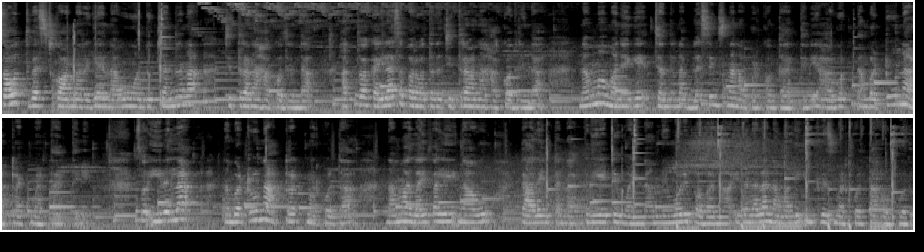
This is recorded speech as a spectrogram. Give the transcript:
ಸೌತ್ ವೆಸ್ಟ್ ಕಾರ್ನರ್ಗೆ ನಾವು ಒಂದು ಚಂದ್ರನ ಚಿತ್ರನ ಹಾಕೋದ್ರಿಂದ ಅಥವಾ ಕೈಲಾಸ ಪರ್ವತದ ಚಿತ್ರವನ್ನು ಹಾಕೋದ್ರಿಂದ ನಮ್ಮ ಮನೆಗೆ ಚಂದ್ರನ ಬ್ಲೆಸ್ಸಿಂಗ್ಸ್ನ ನಾವು ಪಡ್ಕೊತಾ ಇರ್ತೀವಿ ಹಾಗೂ ನಂಬರ್ ಟೂನ ಅಟ್ರ್ಯಾಕ್ಟ್ ಮಾಡ್ತಾ ಇರ್ತೀವಿ. ಸೊ ಇವೆಲ್ಲ ನಂಬರ್ ಟೂನ ಅಟ್ರಾಕ್ಟ್ ಮಾಡ್ಕೊಳ್ತಾ ನಮ್ಮ ಲೈಫಲ್ಲಿ ನಾವು ಟ್ಯಾಲೆಂಟನ್ನು ಕ್ರಿಯೇಟಿವ್ ಮೈಂಡ್ನ ಮೆಮೊರಿ ಪವರ್ನ ಇದನ್ನೆಲ್ಲ ನಮ್ಮಲ್ಲಿ ಇನ್ಕ್ರೀಸ್ ಮಾಡ್ಕೊಳ್ತಾ ಹೋಗ್ಬೋದು.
